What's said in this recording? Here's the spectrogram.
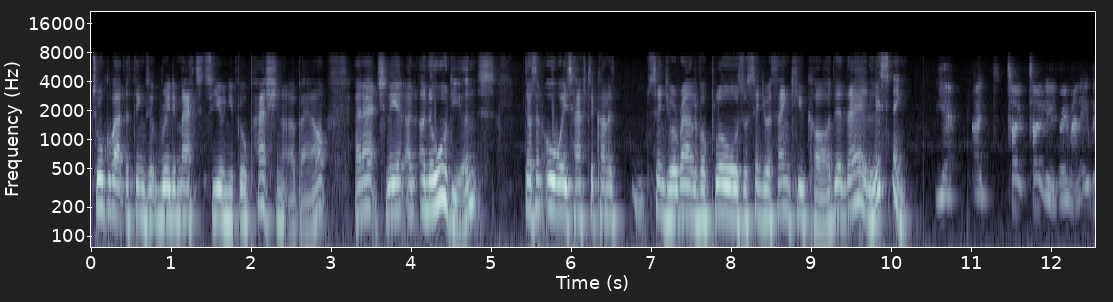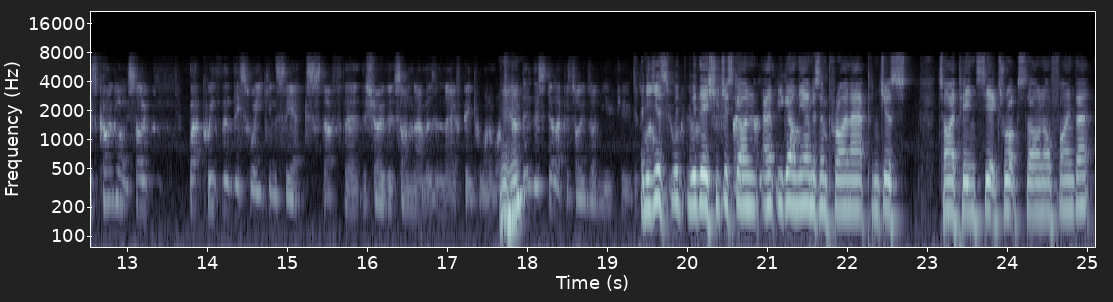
talk about the things that really matter to you and you feel passionate about, and actually an, an audience doesn't always have to kind of send you a round of applause or send you a thank you card. They're there listening. Yeah, I to- totally agree, man. It was kind of like so. Back with the This Week in CX stuff, the, the show that's on Amazon now, if people want to watch Mhm. it. There's still episodes on YouTube. And you just you with, with this, you just go on you go on the Amazon Prime app and just type in CX Rockstar and I'll find that.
